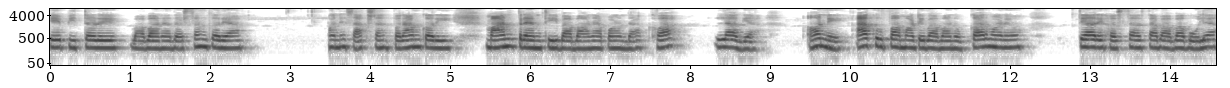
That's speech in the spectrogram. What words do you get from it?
એ પિત્તળે બાબાના દર્શન કર્યા અને સાક્ષાત પરામ કરી માન પ્રેમથી બાબાના પણ દાખવા લાગ્યા અને આ કૃપા માટે બાબાનો ઉપકાર માણ્યો. ત્યારે હસતા હસતા બાબા બોલ્યા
